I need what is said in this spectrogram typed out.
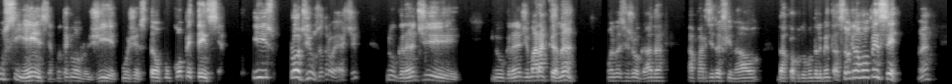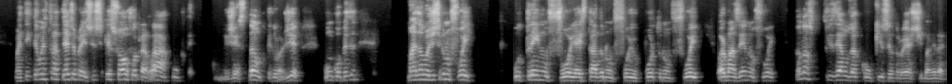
com ciência, com tecnologia, com gestão, com competência. E explodiu o Centro-Oeste no grande, no grande Maracanã, onde vai ser jogada a partida final da Copa do Mundo da Alimentação, que nós vamos vencer. Né? Mas tem que ter uma estratégia para isso. Esse pessoal foi para lá com gestão, com tecnologia, com competência mas a logística não foi. O trem não foi, a estrada não foi, o porto não foi, o armazém não foi. Então, nós fizemos a conquista centro-oeste de maneira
